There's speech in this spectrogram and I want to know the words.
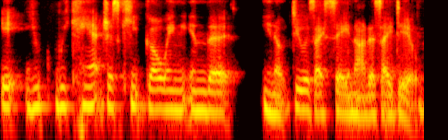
it you we can't just keep going in the you know do as i say not as i do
